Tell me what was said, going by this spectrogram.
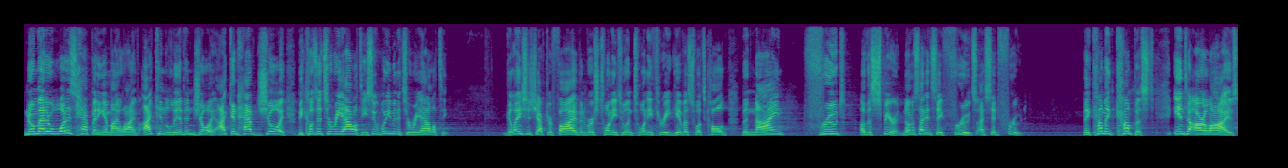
No matter what is happening in my life, I can live in joy. I can have joy because it's a reality. You say, what do you mean it's a reality? Galatians chapter 5 and verse 22 and 23 give us what's called the nine fruit of the Spirit. Notice I didn't say fruits, I said fruit. They come encompassed into our lives,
